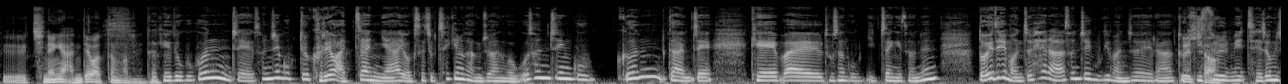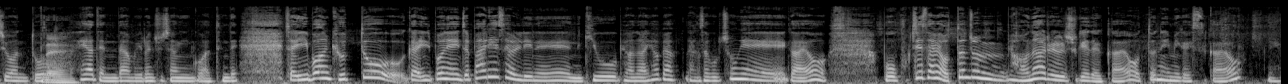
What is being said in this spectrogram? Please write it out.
그 진행이 안 돼 왔던 겁니다. 그 개도국은 이제 선진국들 그래 왔지 않냐 역사적 책임을 강조하는 거고 선진국 은 그러니까 이제 개발 도상국 입장에서는 너희들이 먼저 해라 선진국이 먼저 해라 또 그렇죠. 기술 및 재정 지원도 네. 해야 된다 뭐 이런 주장인 것 같은데 자 이번 교토 그러니까 이번에 이제 파리에서 열리는 기후 변화 협약 당사국 총회가요 뭐 국제사회 어떤 좀 변화를 주게 될까요? 어떤 의미가 있을까요? 네.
